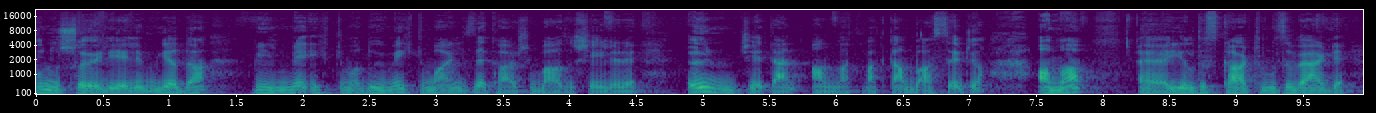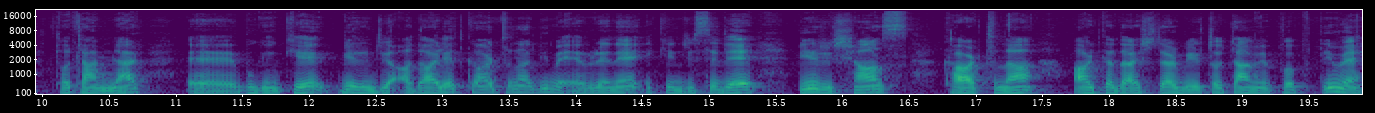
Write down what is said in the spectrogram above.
bunu söyleyelim ya da bilme ihtimali, duyma ihtimalinize karşı bazı şeyleri önceden anlatmaktan bahsediyor. Ama e, yıldız kartımızı verdi. Totemler e, bugünkü birinci adalet kartına değil mi? Evrene, ikincisi de bir şans kartına arkadaşlar bir totem yapıp değil mi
